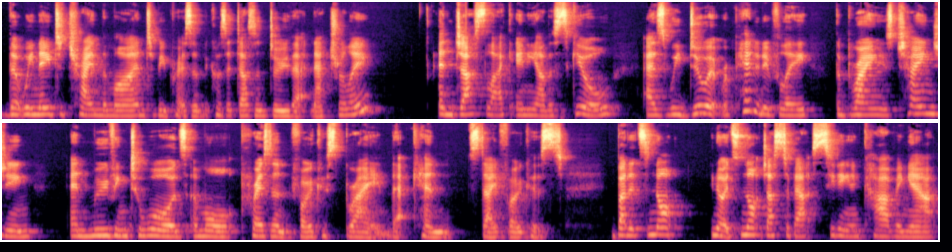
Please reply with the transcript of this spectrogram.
that we need to train the mind to be present because it doesn't do that naturally. And just like any other skill, as we do it repetitively, the brain is changing and moving towards a more present focused brain that can stay focused. But it's not, you know, it's not just about sitting and carving out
